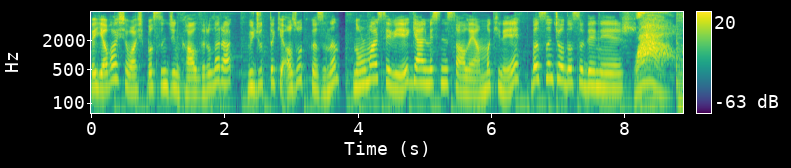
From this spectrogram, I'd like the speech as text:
ve yavaş yavaş basıncın kaldırılarak vücuttaki azot gazının normal seviyeye gelmesini sağlayan makineye basınç odası denir. Wow!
